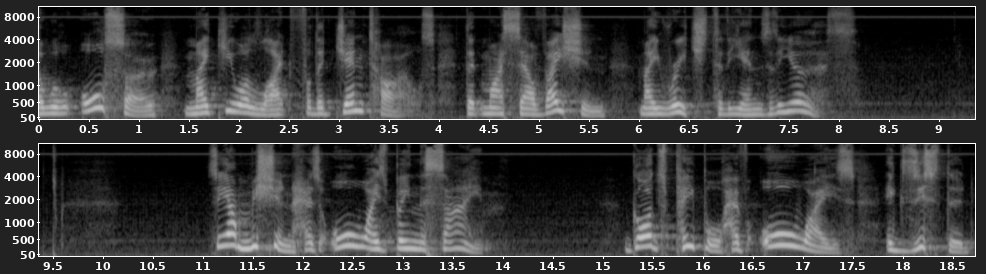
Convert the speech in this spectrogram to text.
will also make you a light for the Gentiles, that my salvation may reach to the ends of the earth. See, our mission has always been the same. God's people have always existed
